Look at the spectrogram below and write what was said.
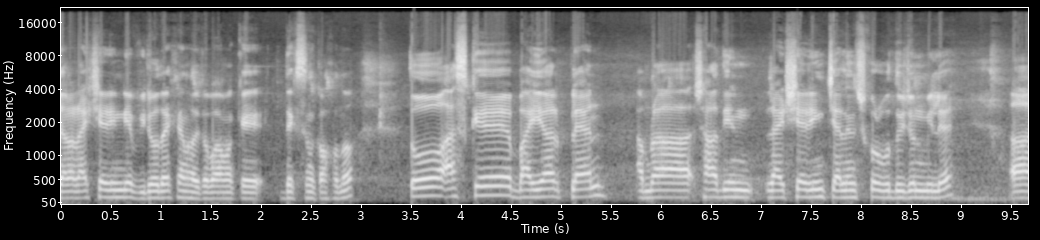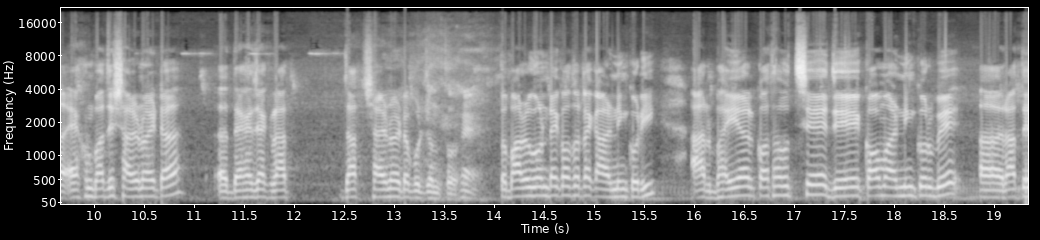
যারা রাইড শেয়ারিং নিয়ে ভিডিও দেখেন হয়তো বা আমাকে দেখছেন কখনো। তো আজকে ভাইয়ার প্ল্যান আমরা সারাদিন রাইড শেয়ারিং চ্যালেঞ্জ করব দুইজন মিলে। এখন বাজে সাড়ে নয়টা দেখা যাক রাত রাত সাড়ে নয়টা পর্যন্ত। হ্যাঁ। তো বারো ঘন্টায় কত টাকা আর্নিং করি? আর ভাইয়ার কথা হচ্ছে যে কম আর্নিং করবে রাতে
